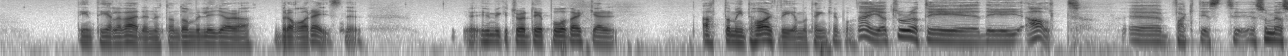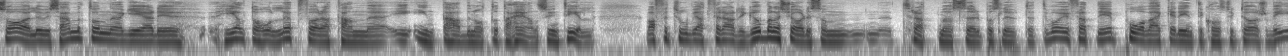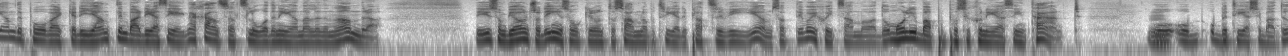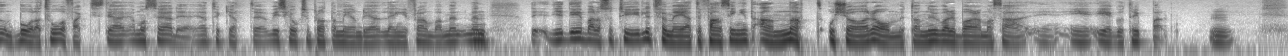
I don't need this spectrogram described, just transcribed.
det är inte hela världen, utan de vill ju göra bra race nu. Hur mycket tror du att det påverkar att de inte har ett VM att tänka på? Nej, jag tror att det är, det är allt. Eh, faktiskt. Som jag sa, Lewis Hamilton agerade helt och hållet för att han eh, inte hade något att ta hänsyn till. Varför tror vi att Ferrari-gubbarna körde som mm, tröttmössor på slutet? Det var ju för att det påverkade inte konstruktörs-VM, det påverkade egentligen bara deras egna chanser att slå den ena eller den andra. Det är ju som Björn sa, det är ingen som åker runt och samlar på tredjeplatser i VM, så det var ju skitsamma. De håller ju bara på att positionera sig internt. Mm. Och, och, och beter sig bara dumt, båda två faktiskt. Jag, jag, måste säga det. Jag tycker att eh, vi ska också prata mer om det längre fram. Va? Men, men det, det, är bara så tydligt för mig att det fanns inget annat att köra om utan nu var det bara massa e, e egotrippar. Mm.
